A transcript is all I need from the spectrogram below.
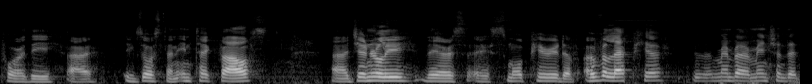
for the uh, exhaust and intake valves. Uh, generally, there's a small period of overlap here. Remember I mentioned that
